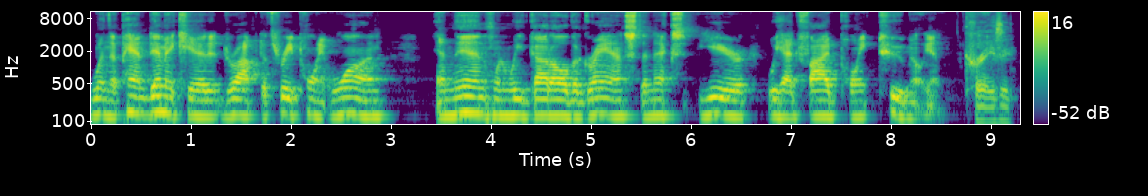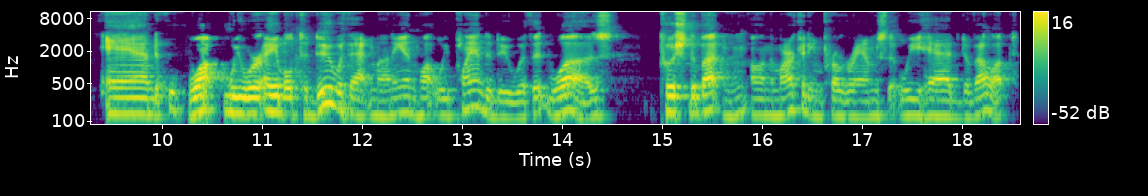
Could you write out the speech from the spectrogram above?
When the pandemic hit, it dropped to 3.1. And then when we got all the grants the next year, we had 5.2 million. Crazy. And what we were able to do with that money and what we planned to do with it was push the button on the marketing programs that we had developed.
